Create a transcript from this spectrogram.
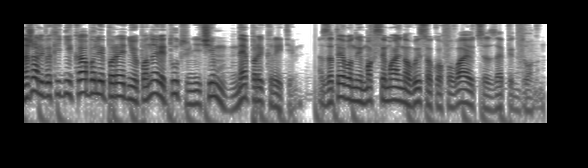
На жаль, вихідні кабелі передньої панелі тут нічим не прикриті, зате вони максимально високо ховаються за піддоном.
